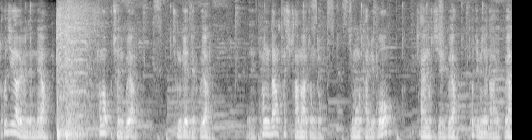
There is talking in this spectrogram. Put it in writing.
토지가 매매됐네요. 3억 9천이고요. 중개됐고요. 네, 평당 84만 원 정도. 지목 답이고, 자연녹지이고요. 토지 면적 나와 있고요.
